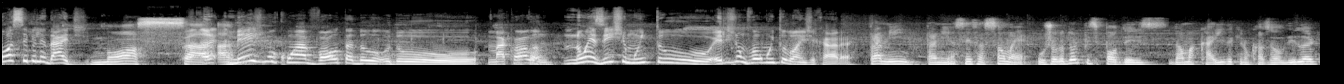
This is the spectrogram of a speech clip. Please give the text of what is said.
possibilidade. Nossa! Ah, a- Mesmo com a volta do, do McCollum, não existe muito. Eles não vão muito longe, cara. Pra mim, para mim, a sensação é o jogador principal deles dá uma caída, que no caso é o Lillard,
